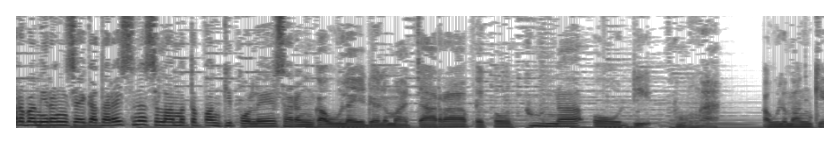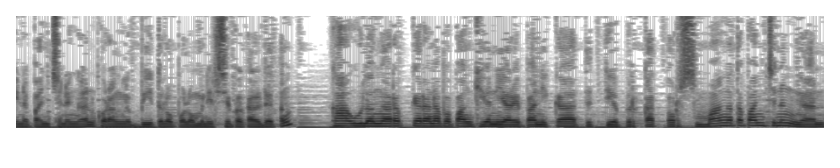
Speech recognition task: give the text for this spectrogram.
Para pamirang saya kata resna selamat tepangki pole sarang kaulai dalam acara peto tuna odi bunga. Kaula mangki na pancenengan kurang lebih telo polo menit sepekal datang. Kaula ngarep kerana papangkian yare panika tetia berkator semangat pancenengan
